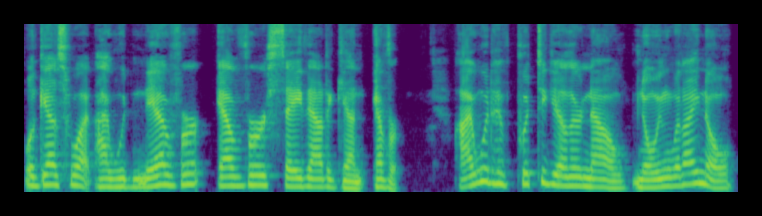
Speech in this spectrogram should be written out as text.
Well, guess what? I would never, ever say that again, ever. I would have put together now, knowing what I know,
